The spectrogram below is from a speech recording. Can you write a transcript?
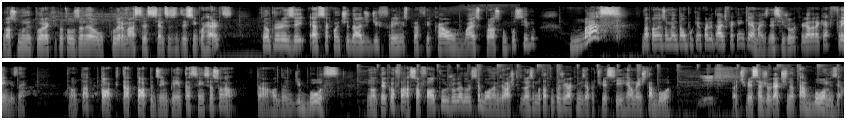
Nosso monitor aqui que eu estou usando é o Cooler Master 165 Hz. Então eu priorizei essa quantidade de frames para ficar o mais próximo possível. Mas dá para nós aumentar um pouquinho a qualidade para quem quer, mas nesse jogo que a galera quer frames, né? Então tá top, tá top, o desempenho tá sensacional. Tá rodando de boas. Não tem o que eu falar, só falta o jogador ser bom, né? Mas eu acho que nós vamos botar tudo pra jogar aqui, Mizel, pra te ver se realmente tá boa. Ixi. Pra te ver se a jogatina tá boa, Mizel.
